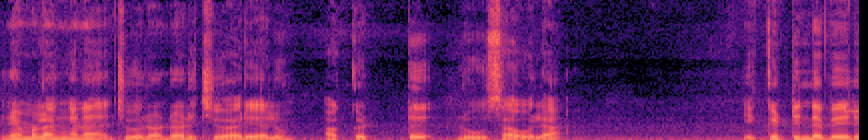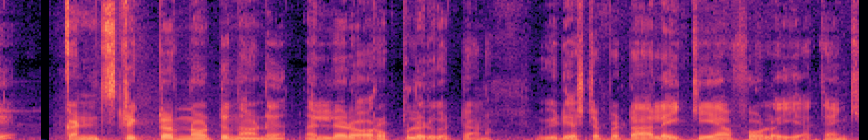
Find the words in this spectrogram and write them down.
ഇനി നമ്മൾ എങ്ങനെ ചൂലുകൊണ്ട് അടിച്ചു വാരിയാലും ആ കെട്ട് ലൂസാവില്ല ഈ കെട്ടിന്റെ പേര് കൺസ്ട്രിക്ടർ നോട്ട് എന്നാണ്. നല്ലൊരു ഉറപ്പുള്ളൊരു കെട്ടാണ്. വീഡിയോ ഇഷ്ടപ്പെട്ടാൽ ലൈക്ക് ചെയ്യുക ഫോളോ ചെയ്യുക. താങ്ക്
